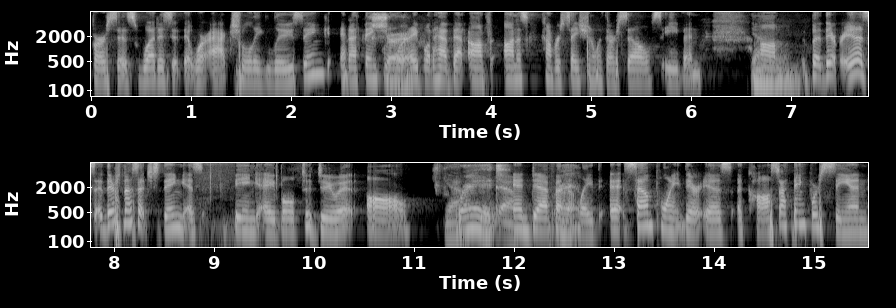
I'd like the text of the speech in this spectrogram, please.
versus what is it that we're actually losing? And I think sure. when we're able to have that honest conversation with ourselves, even. Yeah. Um, but there is, there's no such thing as being able to do it all yeah. Right. And definitely right. at some point there is a cost. I think we're seeing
